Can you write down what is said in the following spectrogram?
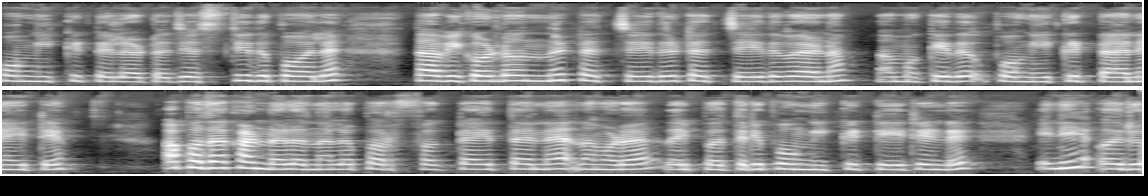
പൊങ്ങിക്കിട്ടില്ല കേട്ടോ. ജസ്റ്റ് ഇതുപോലെ തവി കൊണ്ടൊന്ന് ടച്ച് ചെയ്ത് ടച്ച് ചെയ്ത് വേണം നമുക്കിത് പൊങ്ങിക്കിട്ടാനായിട്ട്. അപ്പോൾ അതാ കണ്ടല്ലോ നല്ല പെർഫെക്റ്റായി തന്നെ നമ്മുടെ ഇപ്പത്തിരി പൊങ്ങി കിട്ടിയിട്ടുണ്ട്. ഇനി ഒരു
